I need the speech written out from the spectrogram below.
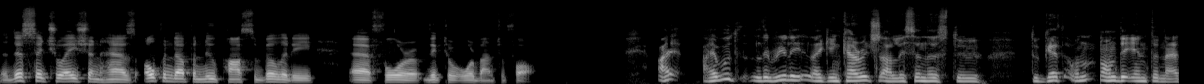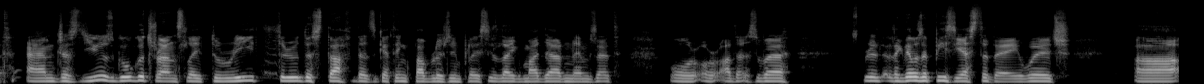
that this situation has opened up a new possibility uh, for Viktor Orban to fall. I I would really like encourage our listeners to to get on, on the internet and just use Google Translate to read through the stuff that's getting published in places like Magyar Nemzet or or others where like there was a piece yesterday which uh,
